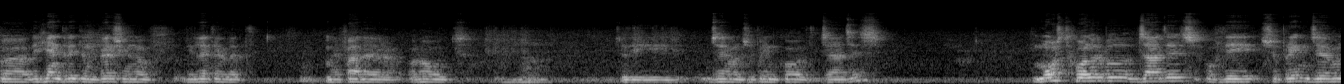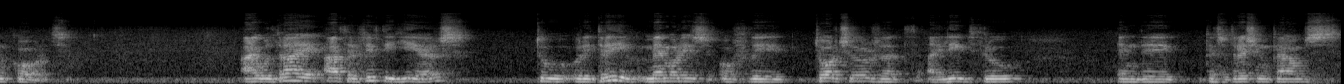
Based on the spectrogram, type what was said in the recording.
uh, the handwritten version of the letter that my father wrote to the German Supreme Court judges. Most honorable judges of the Supreme German Court, I will try after 50 years to retrieve memories of the torture that I lived through in the concentration camps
